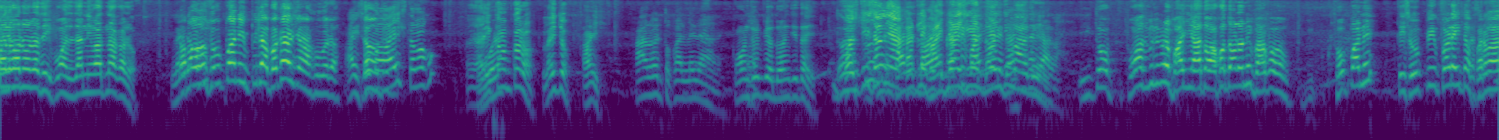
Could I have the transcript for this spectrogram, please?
મળવાનો નથી પાંચ હજારની વાત ના કરો. તમાકુ સોંપવાની પેલા ભગાવશે આખું સૌ આઈશ તમાકુ? આઈ કામ કરો લઈ જો આઈ. હાલ હોય તો કાલ લઈ જાય પાંચસો રૂપિયા દોનજી થાય. દોનજી છે ને આ ભાઈ જાય છે દોનજી માં ઈ તો પાંચ મિનિટ ભાજી આ તો આખો દાડો નહીં ભાગો. સોપાની? તે સોપી પડે તો ભરવા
